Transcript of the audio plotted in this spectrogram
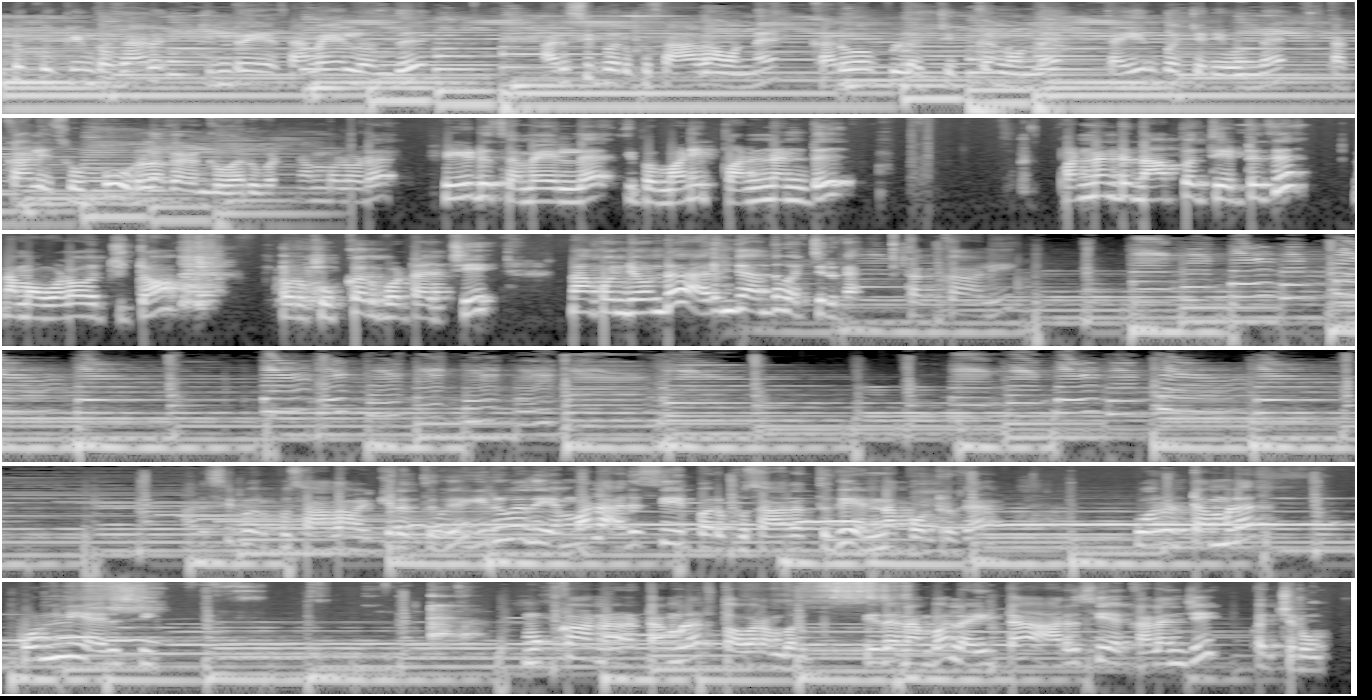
Food cooking பசார். இன்றைய சமையல் வந்து அரிசி பருப்பு சாதம் ஒன்று கருவேப்பிலை சிக்கன் ஒன்று தயிர் பச்சடி ஒன்று தக்காளி சூப்பு உருளைக்கிழங்கு வறுவல். நம்மளோட வீடு சமையலில் இப்போ மணி பன்னெண்டு பன்னெண்டு நாற்பத்தி எட்டுக்கு நம்ம உழ வச்சுட்டோம். ஒரு குக்கர் போட்டாச்சு. நான் கொஞ்சோண்டு அரிஞ்சாந்து வச்சுருக்கேன். தக்காளி அரிசி பருப்பு சாதம் வைக்கிறதுக்கு இருபது எம்எல் அரிசி பருப்பு சாதத்துக்கு எண்ணெய் போட்டிருக்கேன். ஒரு டம்ளர் பொன்னி அரிசி முக்கால் டம்ளர் துவரம் பருப்பு. இதை நம்ம லைட்டாக அரிசியை களைஞ்சி வச்சிருவோம்.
